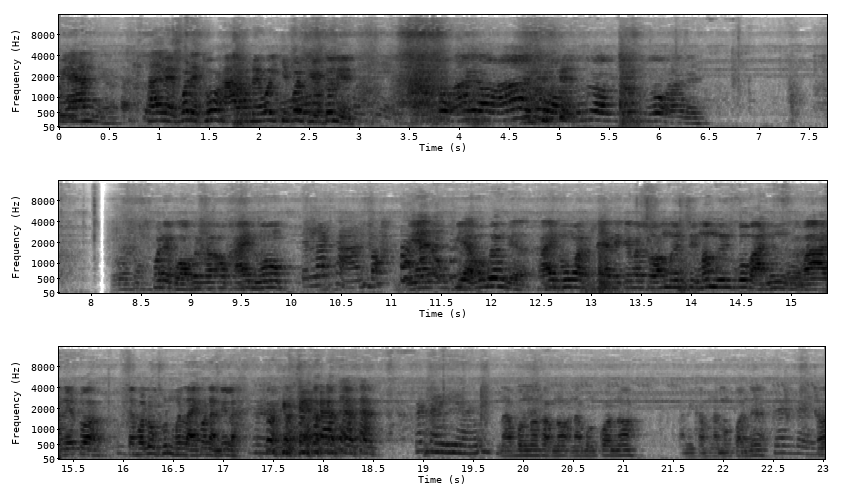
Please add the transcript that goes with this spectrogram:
แมนทายไปว่าได้โทรหาผมเลยว่าคิดว่าถึงตัวนี้ต้องไอ้เราไอ้ต้องบอกต้องบอกต้องบอกอะไร พอได้บอกเพิ่นว่าเอาขายหนูเป็นหลักฐานบ่แมนเอาเบี้ยมาเบิ่งเบี้ยขายหนูวันแรกเนี่ยจะมาสองหมื่นถึงมาหมื่นกว่าบาทหนึงว่าเนี่ยตัวจะมาลงทุนเหมือนไรก็นั่นนี่แหละก็ได้ยังนาเบิ่งเนาะครับเนาะนาเบิ่งก่อนเนาะอันนี้ครับนาเบิ่งก่อนเด้อก็ได้เอา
